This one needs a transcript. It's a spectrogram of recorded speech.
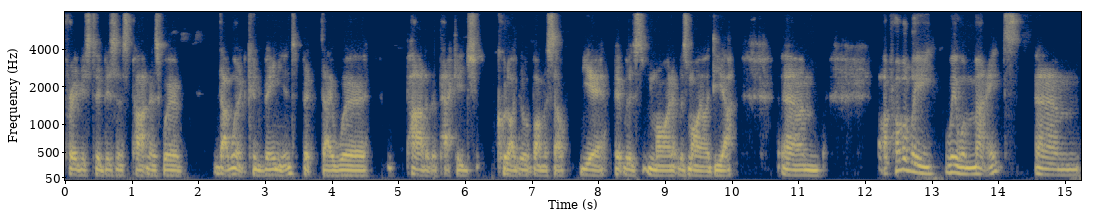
previous two business partners were, they weren't convenient, but they were part of the package. Could I do it by myself? Yeah, it was mine. It was my idea. Um, I probably we were mates, um,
